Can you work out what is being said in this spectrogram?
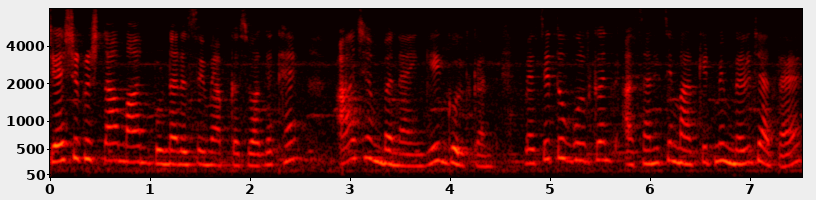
जय श्री कृष्णा, मान पूर्णा रसोई में आपका स्वागत है। आज हम बनाएँगे गुलकंद। वैसे तो गुलकंद आसानी से मार्केट में मिल जाता है,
